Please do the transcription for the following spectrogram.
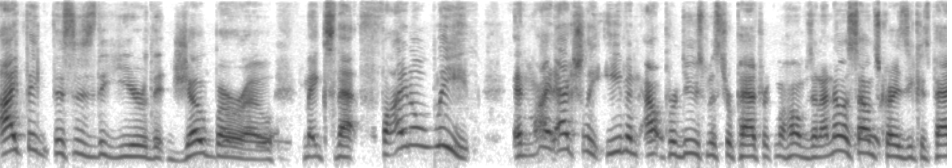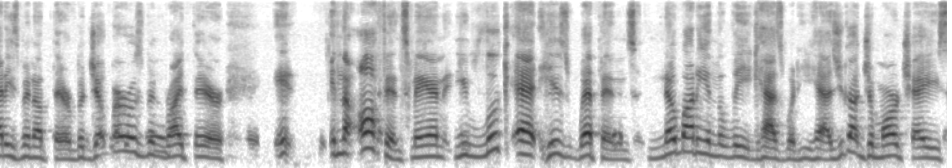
I think this is the year that Joe Burrow makes that final leap and might actually even outproduce Mr. Patrick Mahomes. And I know it sounds crazy because Patty's been up there, but Joe Burrow's been right there. It in the offense, man, you look at his weapons, nobody in the league has what he has. You got Ja'Marr Chase,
